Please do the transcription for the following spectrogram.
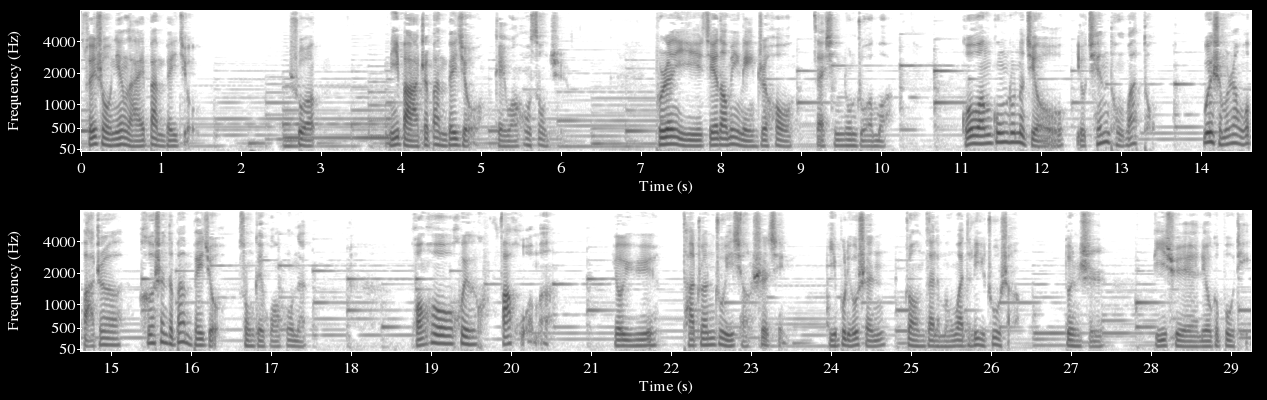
随手拈来半杯酒，说。你把这半杯酒给王后送去。仆人乙接到命令之后，在心中琢磨：国王宫中的酒有千桶万桶，为什么让我把这喝剩的半杯酒送给皇后呢？皇后会发火吗？由于他专注于想事情，一不留神撞在了门外的立柱上，顿时鼻血流个不停。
